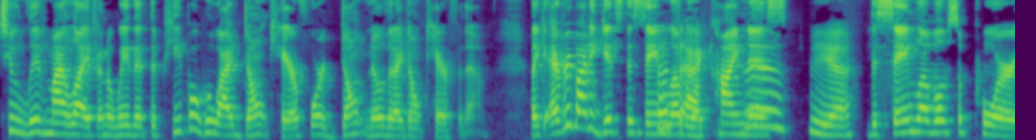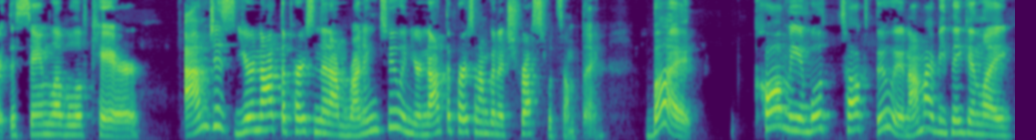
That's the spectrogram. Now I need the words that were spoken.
to live my life in a way that the people who I don't care for don't know that I don't care for them. Like everybody gets the same That's level of kindness, Eh, yeah. the same level of support, the same level of care. I'm just you're not the person that I'm running to, and you're not the person I'm going to trust with something. But call me and we'll talk through it. And I might be thinking like,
